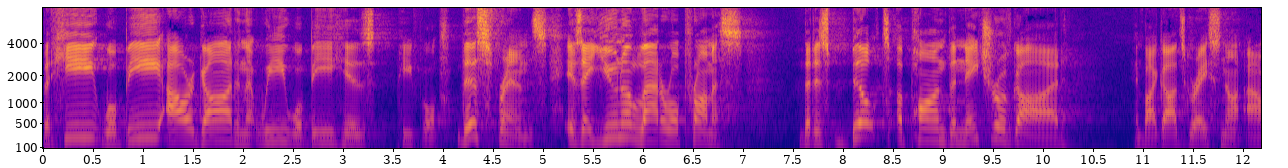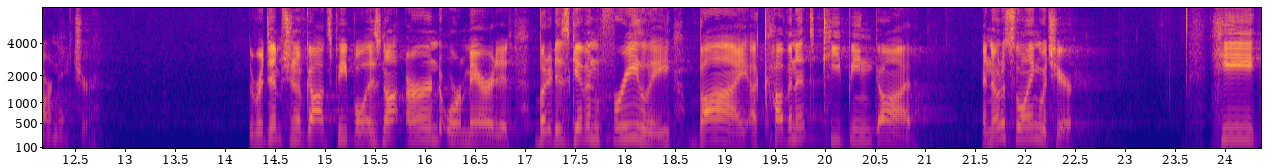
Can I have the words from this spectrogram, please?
that he will be our God and that we will be his people. This, friends, is a unilateral promise that is built upon the nature of God and by God's grace, not our nature. The redemption of God's people is not earned or merited, but it is given freely by a covenant keeping God. And notice the language here He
